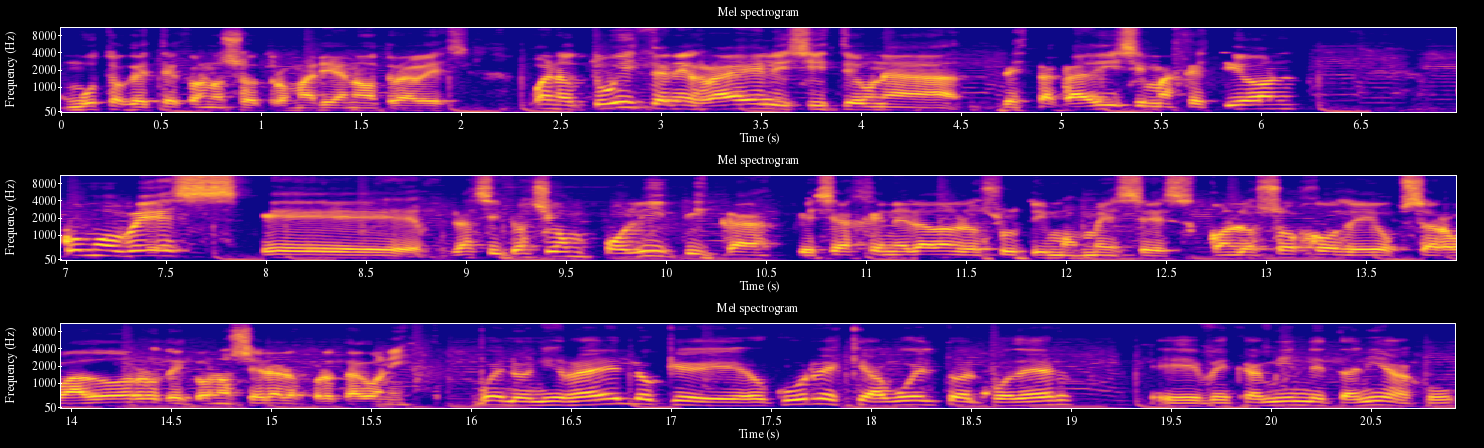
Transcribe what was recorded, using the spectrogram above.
un gusto que estés con nosotros, Mariano, otra vez. Bueno, tuviste en Israel, hiciste una destacadísima gestión. ¿Cómo ves eh, la situación política que se ha generado en los últimos meses con los ojos de observador, de conocer a los protagonistas? Bueno, en Israel lo que ocurre es que ha vuelto al poder eh, Benjamín Netanyahu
